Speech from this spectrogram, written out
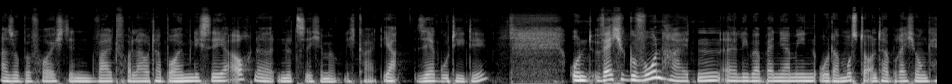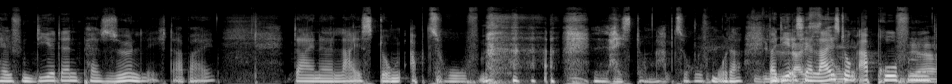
Also bevor ich den Wald vor lauter Bäumen nicht sehe, auch eine nützliche Möglichkeit. Ja, sehr gute Idee. Und welche Gewohnheiten, äh, lieber Benjamin, oder Musterunterbrechung helfen dir denn persönlich dabei, deine Leistung abzurufen. Leistung abzurufen oder Die bei dir Leistung, ist ja Leistung abrufen ja.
